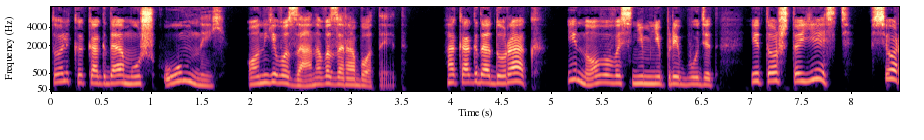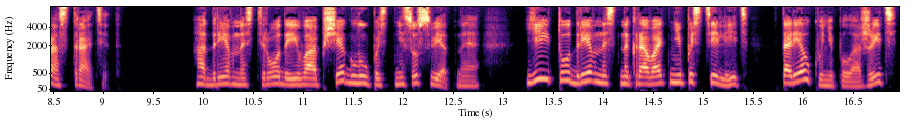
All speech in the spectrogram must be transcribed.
Только когда муж умный, он его заново заработает. А когда дурак, и нового с ним не прибудет, и то, что есть, все растратит. А древность рода и вообще глупость несусветная — Ей ту древность на кровать не постелить, в тарелку не положить.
